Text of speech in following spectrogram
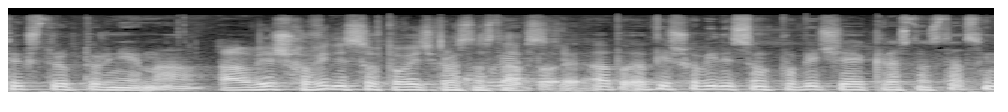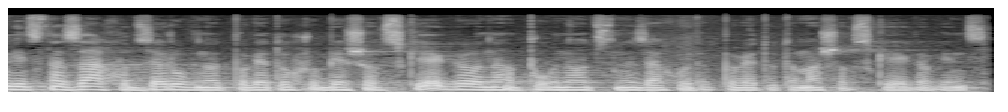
tych struktur nie ma. A wierzchowiny są w powiecie krasnostawskim. A wierzchowiny są w powiecie krasnostawskim, więc na zachód zarówno od powiatu chrubieszowskiego, na północny zachód od powiatu tomaszowskiego, więc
